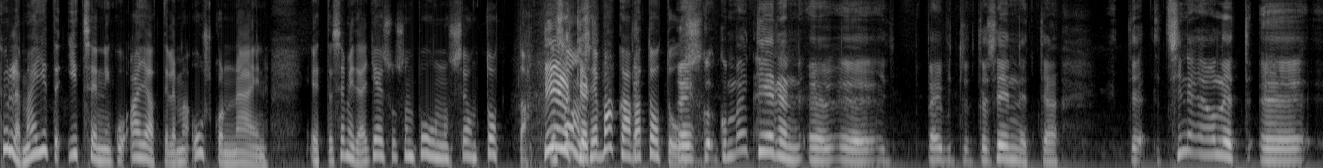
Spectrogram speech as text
kyllä mä itse, itse niin kuin ajattelen, mä uskon näin, että se mitä Jeesus on puhunut, se on totta. Ja se on se vakava totuus. Kun, kun mä tiedän Päivi, sen, että, että, että sinä olet... Äh,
